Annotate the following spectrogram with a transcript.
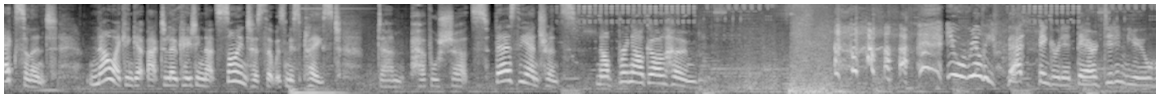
Excellent. Now I can get back to locating that scientist that was misplaced. Damn purple shirts. There's the entrance. Now bring our girl home. You really fat fingered it there, didn't you?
